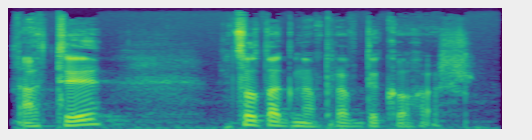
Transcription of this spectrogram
A ty, co tak naprawdę kochasz?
